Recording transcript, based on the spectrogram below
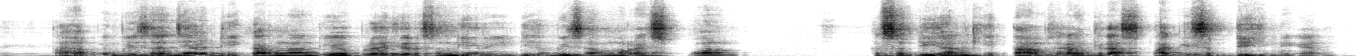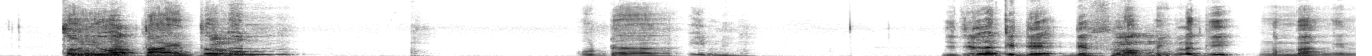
iya. Tapi bisa jadi karena dia belajar sendiri, dia bisa merespon kesedihan kita. Misalkan kita lagi sedih nih kan. Toyota itu kan udah ini jadi lagi de- developing lagi ngembangin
